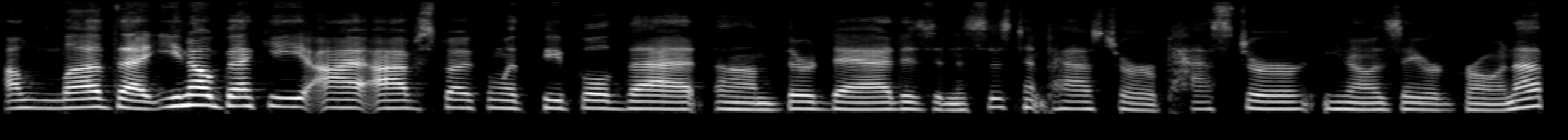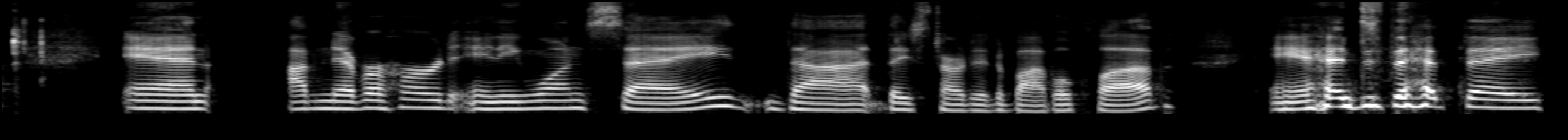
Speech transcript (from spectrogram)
I love that. You know, Becki, I, I've spoken with people that um, their dad is an assistant pastor or pastor, you know, as they were growing up. And I've never heard anyone say that they started a Bible club and that they,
